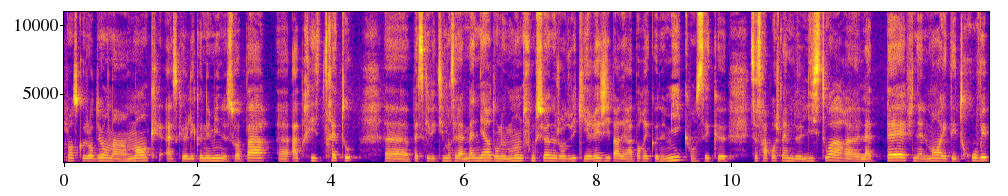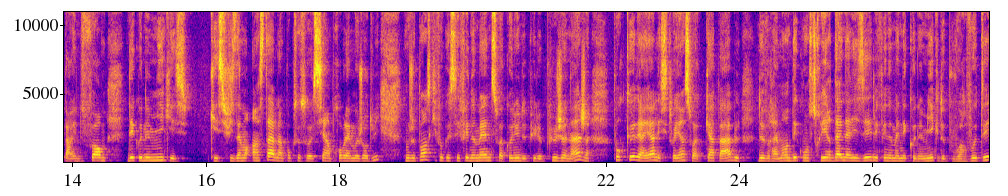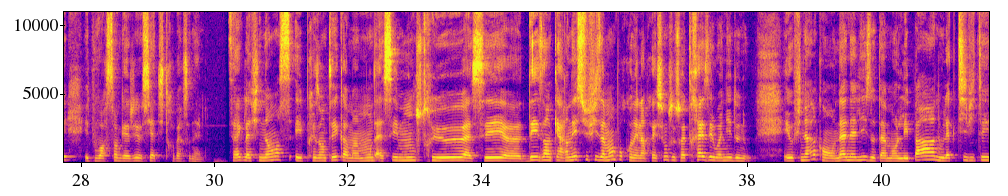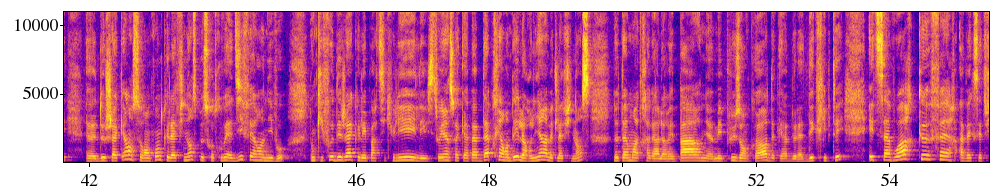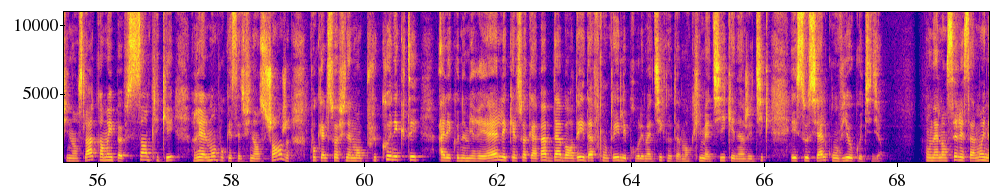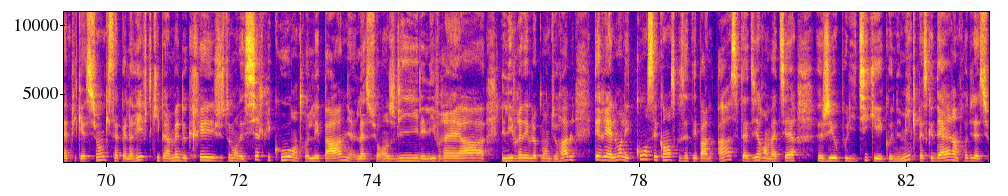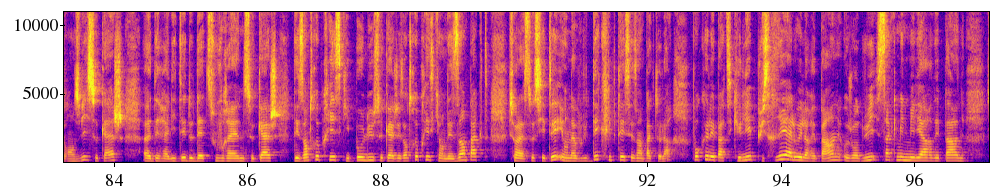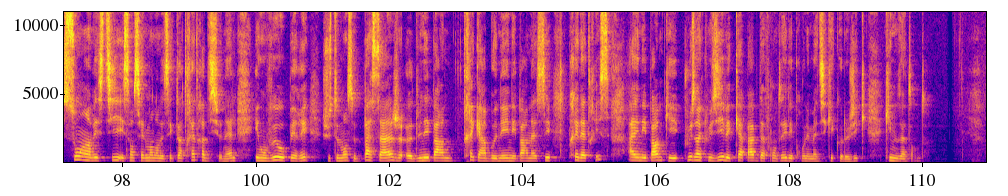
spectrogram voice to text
Je pense qu'aujourd'hui, on a un manque à ce que l'économie ne soit pas euh, apprise très tôt, euh, parce qu'effectivement, c'est la manière dont le monde fonctionne aujourd'hui qui est régi par des rapports économiques. On sait que ça se rapproche même de l'histoire. Euh, la paix, finalement, a été trouvée par une forme d'économie qui est qui est suffisamment instable hein, pour que ce soit aussi un problème aujourd'hui. Donc je pense qu'il faut que ces phénomènes soient connus depuis le plus jeune âge pour que derrière les citoyens soient capables de vraiment déconstruire, d'analyser les phénomènes économiques, de pouvoir voter et de pouvoir s'engager aussi à titre personnel. C'est vrai que la finance est présentée comme un monde assez monstrueux, assez euh, désincarné, suffisamment pour qu'on ait l'impression que ce soit très éloigné de nous. Et au final, quand on analyse notamment l'épargne ou l'activité euh, de chacun, on se rend compte que la finance peut se retrouver à différents niveaux. Donc il faut déjà que les particuliers et les citoyens soient capables d'appréhender leur lien avec la finance, notamment à travers leur épargne, mais plus encore, d'être capables de la décrypter et de savoir que faire avec cette finance-là, comment ils peuvent s'impliquer réellement pour que cette finance change, pour qu'elle soit finalement plus plus connectée à l'économie réelle et qu'elle soit capable d'aborder et d'affronter les problématiques notamment climatiques, énergétiques et sociales qu'on vit au quotidien. On a lancé récemment une application qui s'appelle Rift qui permet de créer justement des circuits courts entre l'épargne, l'assurance vie, les livrets A, les livrets développement durable et réellement les conséquences que cette épargne a, c'est-à-dire en matière euh, géopolitique et économique, parce que derrière un produit d'assurance vie se cachent euh, des réalités de dette souveraine, se cachent des entreprises qui polluent, se cachent des entreprises qui ont des impacts sur la société et on a voulu décrypter ces impacts-là pour que les particuliers puissent réallouer leur épargne. Aujourd'hui, 5000 milliards d'épargne sont investis essentiellement dans des secteurs très traditionnels et on veut opérer justement ce passage euh, d'une épargne très carbonée, une épargne assez prédatrice, à une épargne qui est plus inclusive et capable d'affronter les problématiques écologiques qui nous attendent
